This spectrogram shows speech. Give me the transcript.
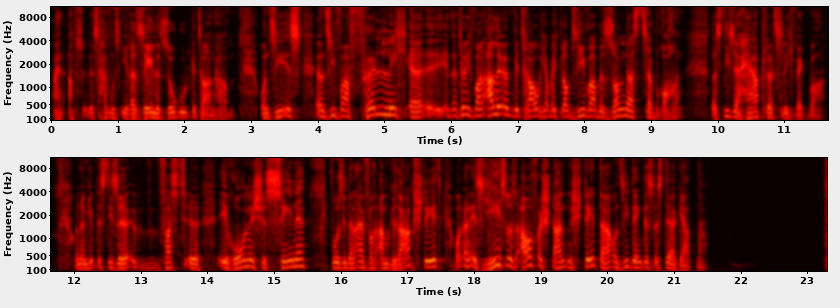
ein absolutes, das muss ihrer Seele so gut getan haben. Und sie ist, und sie war völlig, äh, natürlich waren alle irgendwie traurig, aber ich glaube, sie war besonders zerbrochen, dass dieser Herr plötzlich weg war. Und dann gibt es diese fast äh, ironische Szene, wo sie dann einfach am Grab steht und dann ist Jesus auferstanden, steht da und sie denkt, es ist der Gärtner.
